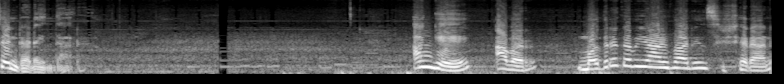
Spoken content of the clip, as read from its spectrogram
சென்றடைந்தார். அங்கே அவர் மதுரகவி ஆழ்வாரின் சிஷ்யரான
